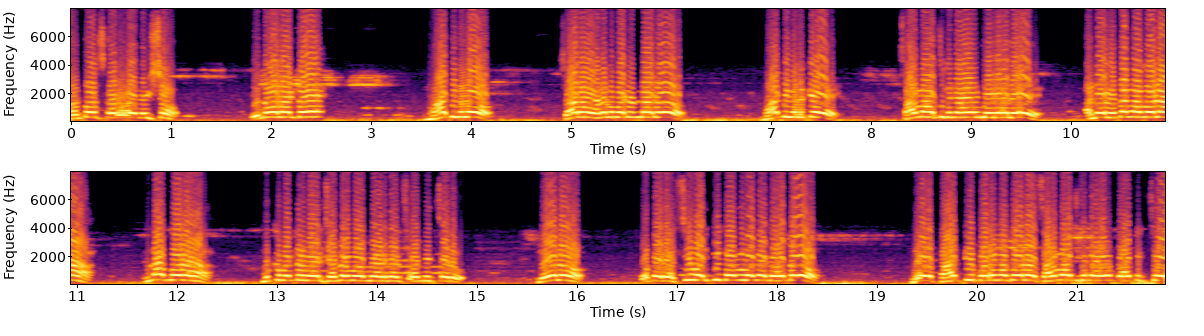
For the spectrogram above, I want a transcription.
సంతోషకరమైన విషయం. ఎందువల్లంటే మాదిగలు చాలా వెనకబడి ఉన్నారు. మాదిగలకి సామాజిక న్యాయం చేయాలి అనే విధంగా కూడా ఇందాక కూడా ముఖ్యమంత్రి గారు చంద్రబాబు నాయుడు గారు స్పందించారు. నేను ఒక ఎస్సీ వర్గీకరణలోనే కాదు నేను పార్టీ పరంగా కూడా సామాజిక న్యాయం పాటించే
